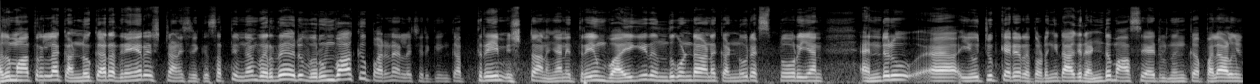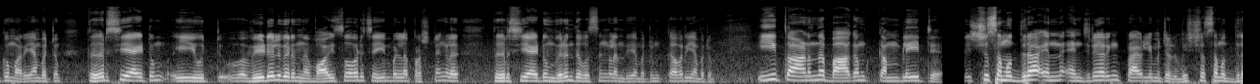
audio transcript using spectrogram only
അതുമാത്രമല്ല കണ്ണൂക്കാർ അതിനേറെ ഇഷ്ടമാണ് ശരിക്കും. സത്യം ഞാൻ വെറുതെ ഒരു വെറും വാക്ക് പറയണല്ല ശരിക്കും. എനിക്ക് അത്രയും ഇഷ്ടമാണ് ഞാൻ ഇത്രയും വൈകിയത് എന്തുകൊണ്ടാണ് കണ്ണൂർ എക്സ്പ്ലോർ ചെയ്യാൻ എന്റെ ഒരു യൂട്യൂബ് കരിയർ തുടങ്ങിയിട്ട് ആകെ രണ്ട് മാസമായിട്ടുള്ളൂ നിങ്ങൾക്ക് പല ആളുകൾക്കും അറിയാൻ പറ്റും. തീർച്ചയായിട്ടും ഈ യൂട്യൂബ് വീഡിയോയിൽ വരുന്ന വോയിസ് ഓവർ ചെയ്യുമ്പോഴുള്ള പ്രശ്നങ്ങൾ തീർച്ചയായിട്ടും വരും. ദിവസങ്ങൾ എന്ത് ചെയ്യാൻ പറ്റും? കവർ ചെയ്യാൻ പറ്റും. ഈ കാണുന്ന ഭാഗം കംപ്ലീറ്റ് വിശ്വസമുദ്ര എന്ന engineering private limited Vishwasamudra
